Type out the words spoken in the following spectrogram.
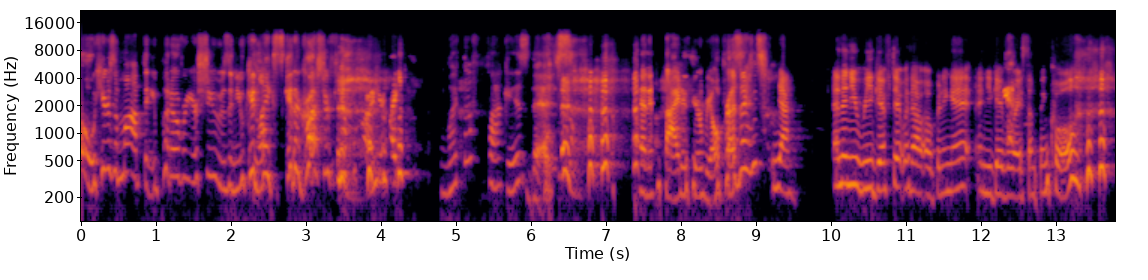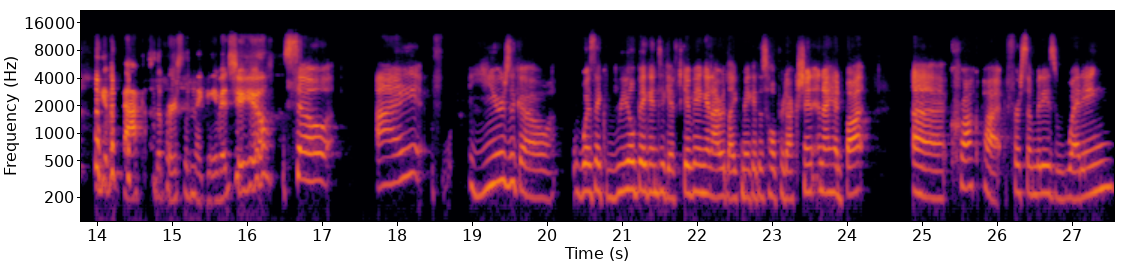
oh, here's a mop that you put over your shoes and you can like skid across your feet. and you're like, what the fuck is this? and inside is your real present. yeah. And then you regift it without opening it and you gave Yeah. away something cool. You give it back to the person that gave it to you. so I years ago was like real big into gift giving and I would like make it this whole production and I had bought a crock pot for somebody's wedding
